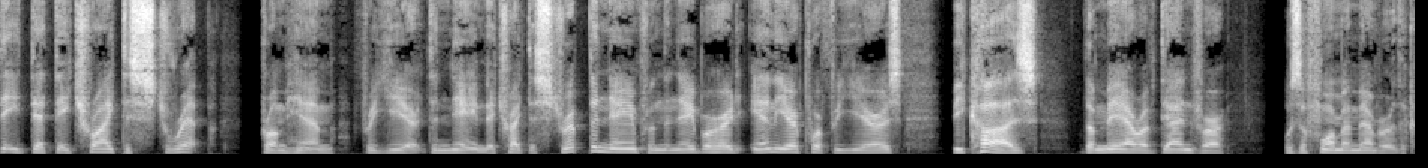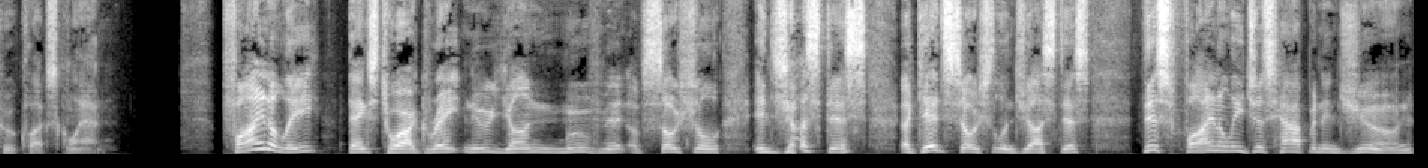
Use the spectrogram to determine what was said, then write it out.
They, that they tried to strip from him for years, the name. They tried to strip the name from the neighborhood and the airport for years because the mayor of Denver was a former member of the Ku Klux Klan. Finally, thanks to our great new young movement of social injustice against social injustice, this finally just happened in June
